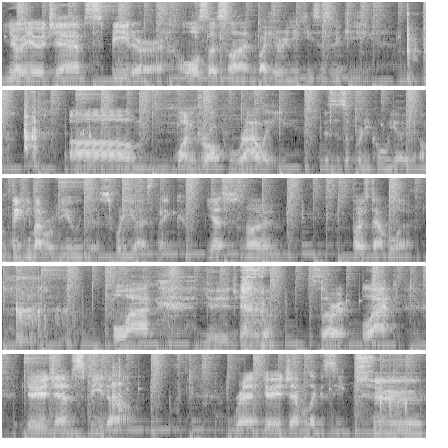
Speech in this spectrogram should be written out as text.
Yo-Yo Jam Speeder, also signed by Hiroyuki Suzuki. Um, One Drop Rally. This is a pretty cool yo-yo. I'm thinking about reviewing this. What do you guys think? Yes? No? Post down below. Black Yo-Yo Jam. Sorry. Black Yo-Yo Jam Speeder. Red Yo-Yo Jam Legacy 2.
